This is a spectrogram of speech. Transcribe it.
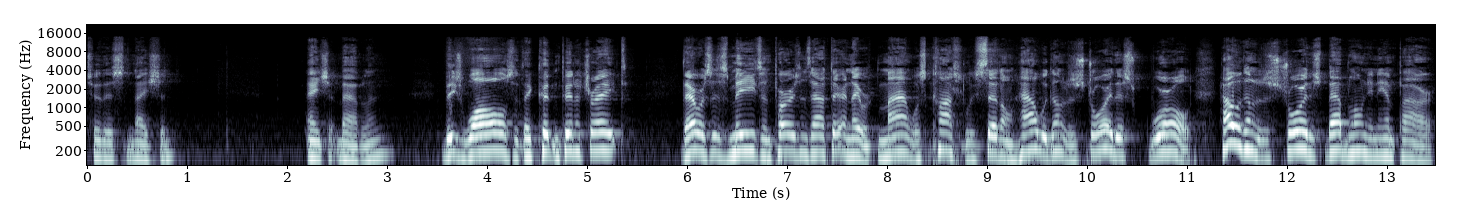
to this nation? Ancient Babylon. These walls that they couldn't penetrate, there was these Medes and Persians out there, and their mind was constantly set on how we're going to destroy this world, how we're going to destroy this Babylonian empire.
